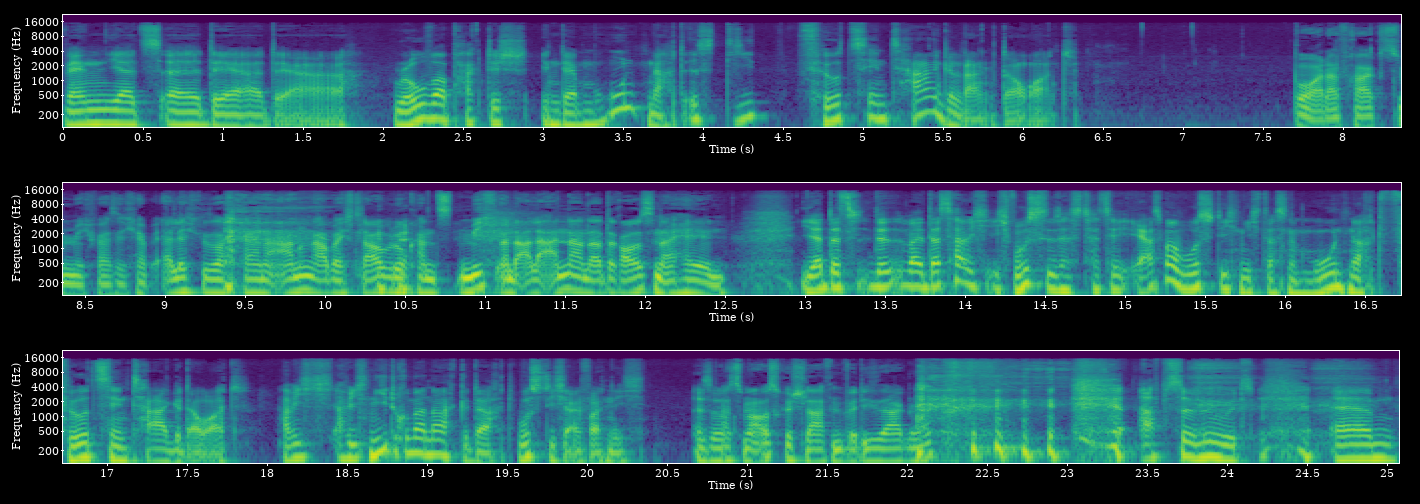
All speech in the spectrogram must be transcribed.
wenn jetzt äh, der, der Rover praktisch in der Mondnacht ist, die 14 Tage lang dauert. Boah, da fragst du mich was. Ich habe ehrlich gesagt keine Ahnung, aber ich glaube, du kannst mich und alle anderen da draußen erhellen. Ja, das, das weil das habe ich, ich wusste das tatsächlich, erstmal wusste ich nicht, dass eine Mondnacht 14 Tage dauert. Habe ich, hab ich nie drüber nachgedacht. Wusste ich einfach nicht. Also, Hast du mal ausgeschlafen, würde ich sagen. Ne? Absolut. ähm,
